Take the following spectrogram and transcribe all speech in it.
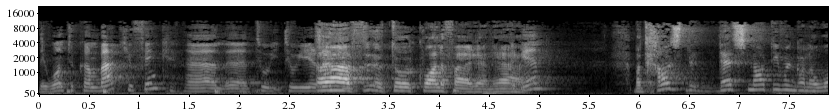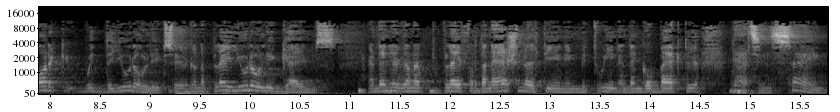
They want to come back. You think uh, the two two years Uh, after to qualify again. Yeah. again? But how's the, that's not even going to work with the EuroLeague? So you're going to play EuroLeague games, and then you're going to play for the national team in between, and then go back to. That's insane.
